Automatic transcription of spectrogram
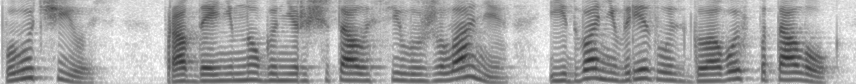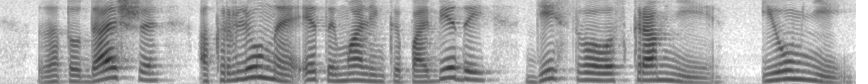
Получилось. Правда, я немного не рассчитала силу желания и едва не врезалась головой в потолок. Зато дальше – окрыленная этой маленькой победой, действовала скромнее и умней.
